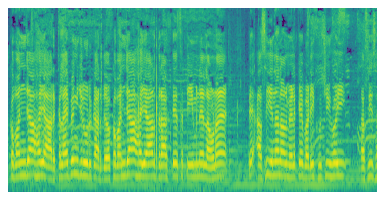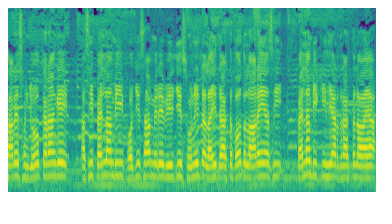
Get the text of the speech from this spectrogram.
51000 ਕਲੈਪਿੰਗ ਜ਼ਰੂਰ ਕਰ ਦਿਓ। 51000 ਦਰਖਤ ਇਸ ਟੀਮ ਨੇ ਲਾਉਣਾ ਹੈ ਤੇ ਅਸੀਂ ਇਹਨਾਂ ਨਾਲ ਮਿਲ ਕੇ ਬੜੀ ਖੁਸ਼ੀ ਹੋਈ। ਅਸੀਂ ਸਾਰੇ ਸੰਯੋਗ ਕਰਾਂਗੇ। ਅਸੀਂ ਪਹਿਲਾਂ ਵੀ ਫੌਜੀ ਸਾਹਿਬ ਮੇਰੇ ਵੀਰ ਜੀ ਸੋਨੀ ਢਲਾਈ ਦਰਖਤ ਬਹੁਤ ਲਾ ਰਹੇ ਹਾਂ ਅਸੀਂ। ਪਹਿਲਾਂ ਵੀ 21000 ਦਰਖਤ ਲਾਇਆ।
